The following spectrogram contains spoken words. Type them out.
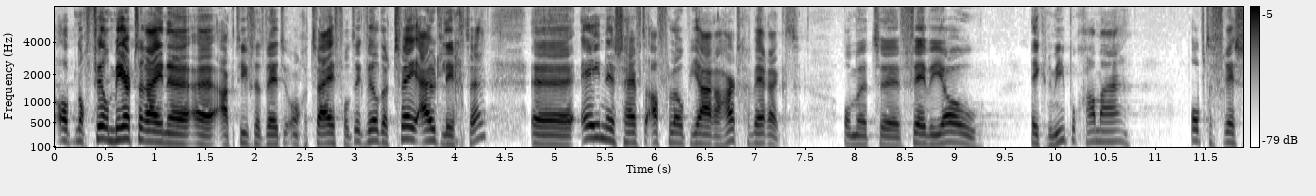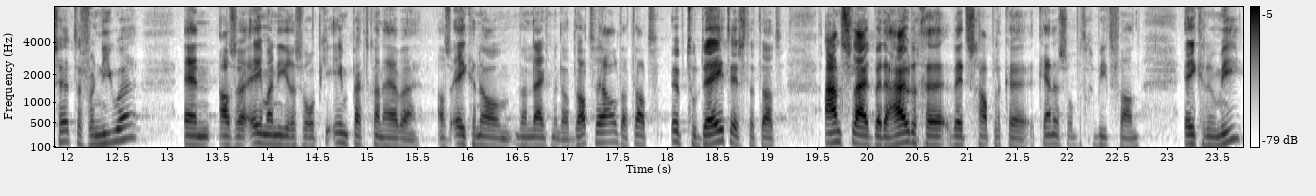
op nog veel meer terreinen actief, dat weet u ongetwijfeld. Ik wil er twee uitlichten. Eén uh, is, hij heeft de afgelopen jaren hard gewerkt om het VWO-economieprogramma op te frissen, te vernieuwen. En als er één manier is waarop je impact kan hebben als econoom, dan lijkt me dat dat wel, dat dat up-to-date is, dat dat aansluit bij de huidige wetenschappelijke kennis op het gebied van economie.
